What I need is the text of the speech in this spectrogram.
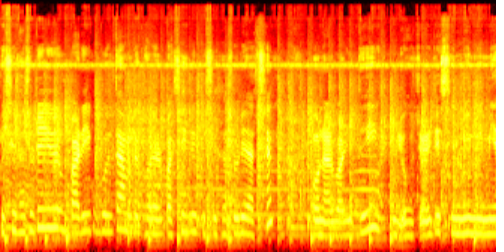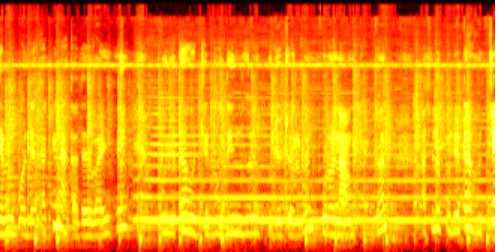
পিসি শাশুড়ির বাড়ি বলতে আমাদের ঘরের পাশেই যে পিসি শাশুড়ি আছেন, ওনার বাড়িতেই পুজো হচ্ছে। ওই যে সিমি, মিমি আমি বলে থাকি না, তাদের বাড়িতেই পুজোটা হচ্ছে। দুদিন ধরে পুজো চলবেন পুরো নাম কীর্তন। আসলে পুজোটা হচ্ছে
